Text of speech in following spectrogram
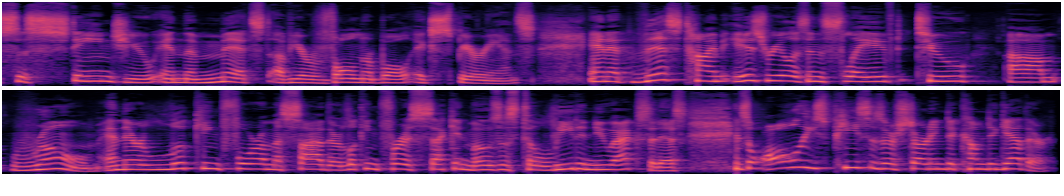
sustained you in the midst of your vulnerable experience. And at this time, Israel is enslaved to um, Rome and they're looking for a Messiah. They're looking for a second Moses to lead a new Exodus. And so all these pieces are starting to come together.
